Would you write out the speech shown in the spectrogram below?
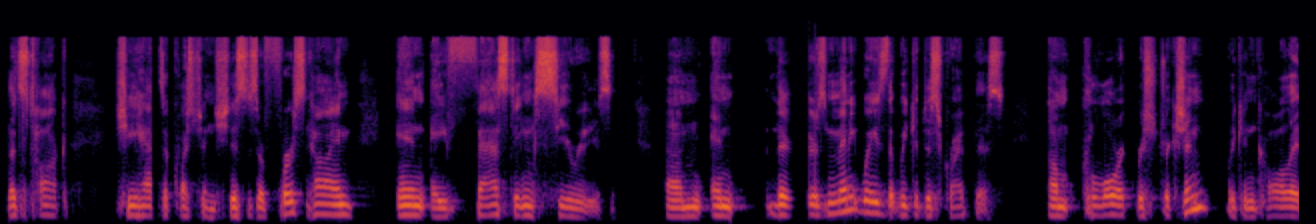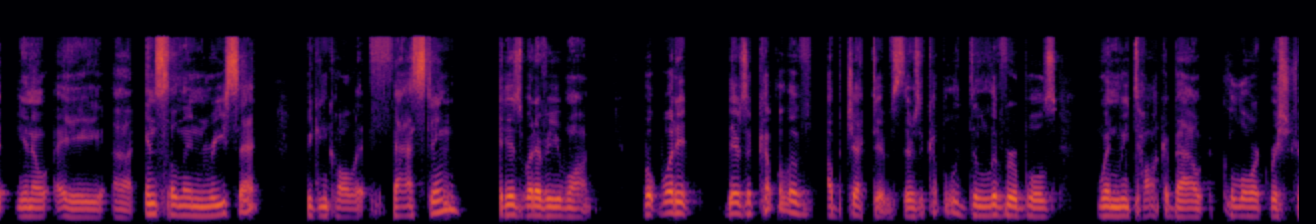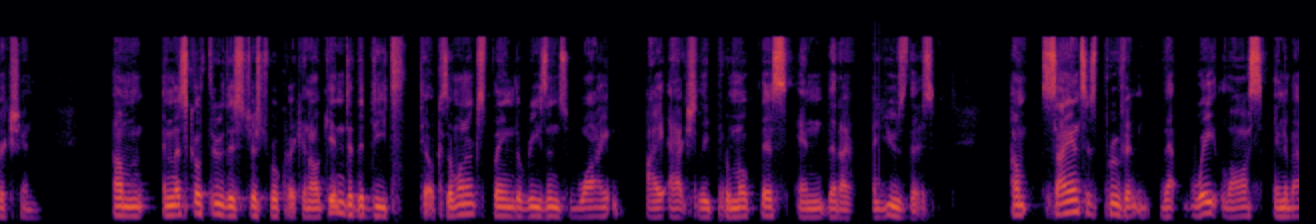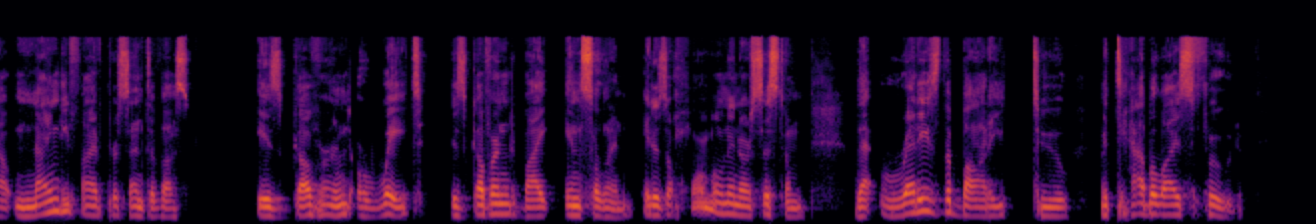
let's talk. She has a question. This is her first time in a fasting series. Um, and there- there's many ways that we could describe this. Um, caloric restriction, we can call it, you know, a uh, insulin reset. We can call it fasting. It is whatever you want. But what it, there's a couple of objectives, there's a couple of deliverables when we talk about caloric restriction. Um, and let's go through this just real quick, and I'll get into the detail because I want to explain the reasons why I actually promote this and that I, use this. Um, science has proven that weight loss in about 95% of us is governed, or weight is governed by insulin. It is a hormone in our system that readies the body to metabolize food.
